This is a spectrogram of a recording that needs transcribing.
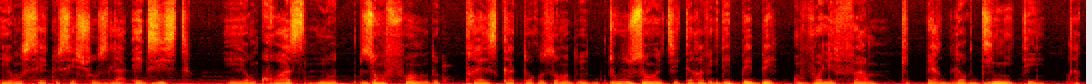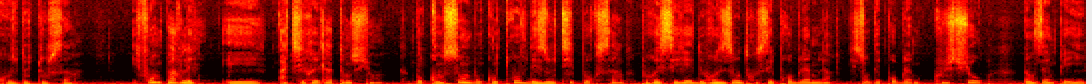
Et on sait que ces choses-là existent. Et on croise nos enfants de 13, 14 ans, de 12 ans, etc., avec des bébés. On voit les femmes qui perdent leur dignité à cause de tout ça. Il faut en parler et attirer l'attention pour qu'ensemble, qu'on trouve des outils pour ça, pour essayer de résoudre ces problèmes-là, qui sont des problèmes cruciaux dans un pays.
